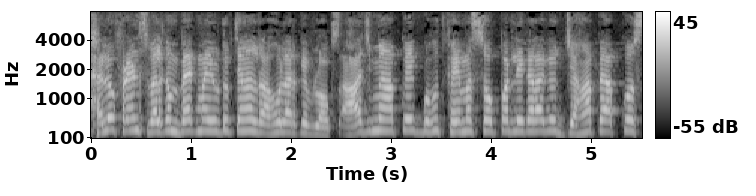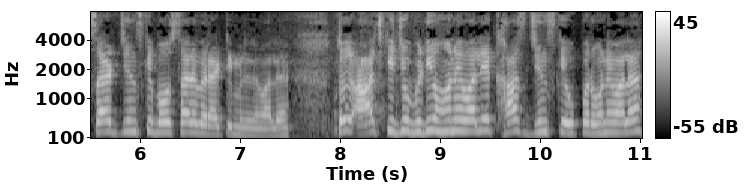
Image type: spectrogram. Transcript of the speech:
Hello friends welcome back my YouTube channel Rahul R K blogs आज मैं आपको एक बहुत फ़ेमस शॉप पर लेकर आ गया हूँ जहाँ पे आपको शर्ट जींस के बहुत सारे वैरायटी मिलने वाले हैं। तो आज की जो वीडियो होने वाली है खास जींस के ऊपर होने वाला है।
